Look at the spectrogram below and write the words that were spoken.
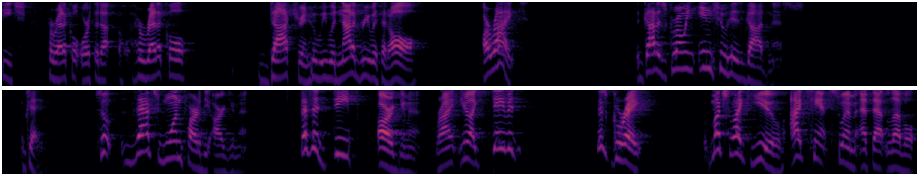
teach heretical orthodox heretical doctrine who we would not agree with at all, are right. That God is growing into his godness. Okay, so that's one part of the argument. That's a deep argument, right? You're like, David, this is great. But much like you, I can't swim at that level.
